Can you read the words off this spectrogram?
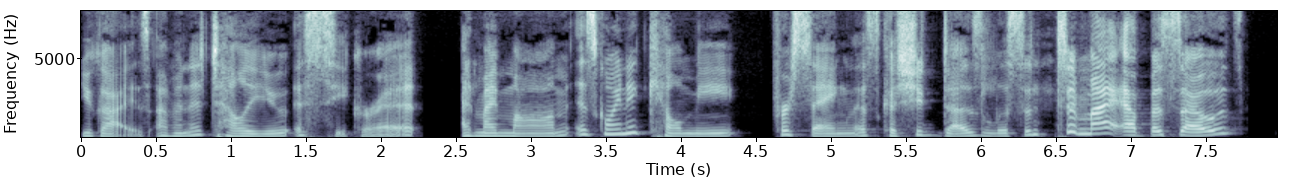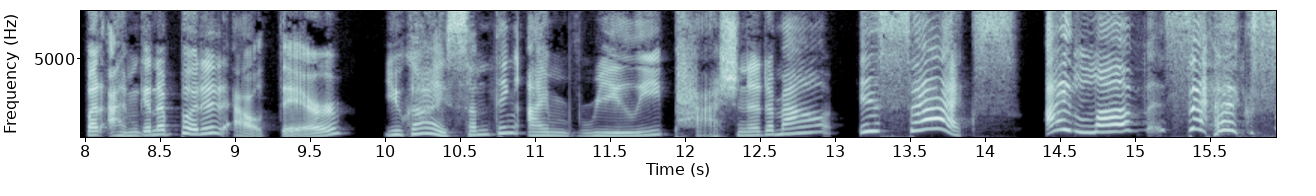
You guys, I'm going to tell you a secret. And my mom is going to kill me for saying this because she does listen to my episodes, but I'm going to put it out there. You guys, something I'm really passionate about is sex. I love sex.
